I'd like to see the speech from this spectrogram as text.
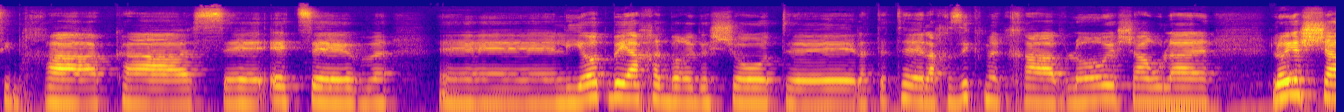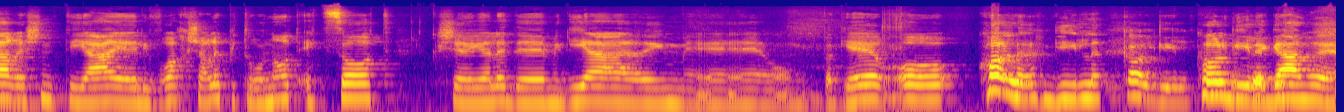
שמחה, כעס, אה, עצב. אה, להיות ביחד ברגשות, אה, לתת, אה, להחזיק מרחב, לא ישר אולי, לא ישר יש נטייה לברוח ישר לפתרונות, עצות, כשילד מגיע עם, או מתבגר, או כל גיל. כל גיל. כל גיל לגמרי.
